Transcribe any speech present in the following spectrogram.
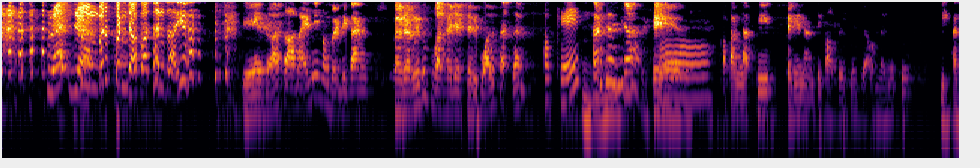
Belanja. sumber pendapatan saya Gitu. ah, Selama ini membandingkan barang itu bukan hanya dari kualitas kan, oke Hmm. harganya. Oh Kapan lagi pengen nanti kalau belanja online itu lihat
